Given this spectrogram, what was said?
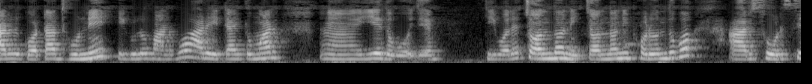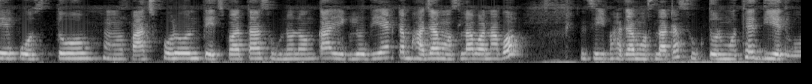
আর গোটা ধনে এগুলো বানবো আর এটাই তোমার ইয়ে দেবো যে, কি বলে, চন্দনী। চন্দনী ফোড়ন দেবো। আর সর্ষে, পোস্ত পাঁচ ফোড়ন তেজপাতা, শুকনো লঙ্কা এগুলো দিয়ে একটা ভাজা মশলা বানাবো। সেই ভাজা মশলাটা শুক্তোর মধ্যে দিয়ে দেবো।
